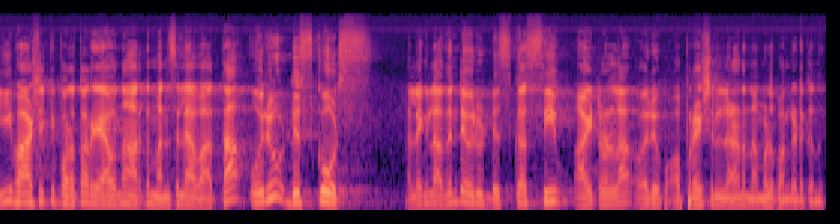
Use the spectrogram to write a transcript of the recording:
ഈ ഭാഷയ്ക്ക് പുറത്തറിയാവുന്ന ആർക്കും മനസ്സിലാവാത്ത ഒരു ഡിസ്കോഴ്സ് അല്ലെങ്കിൽ അതിന്റെ ഒരു ഡിസ്കസീവ് ആയിട്ടുള്ള ഒരു ഓപ്പറേഷനിലാണ് നമ്മൾ പങ്കെടുക്കുന്നത്.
